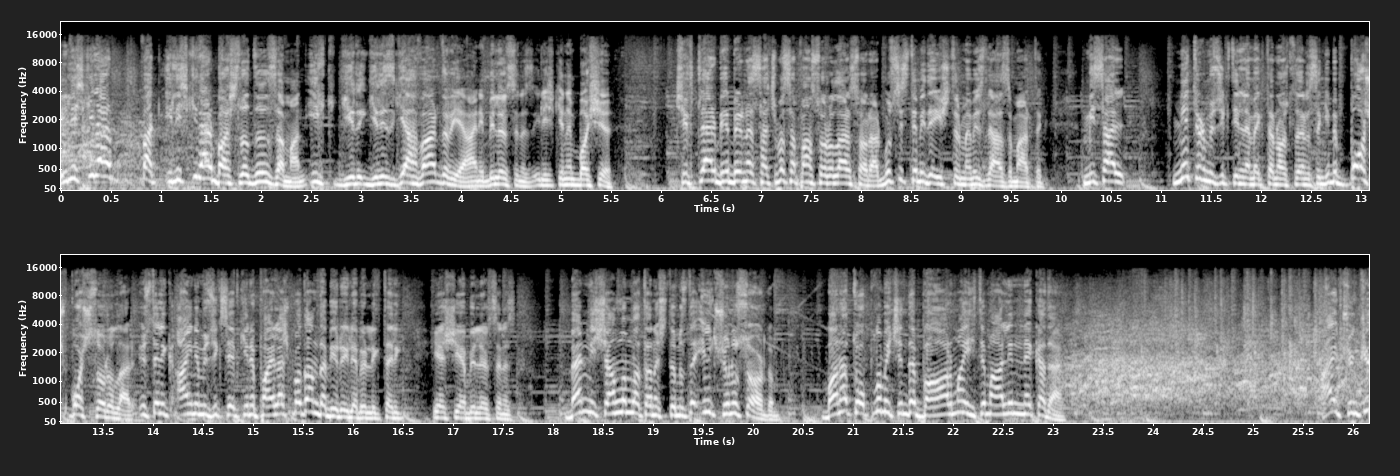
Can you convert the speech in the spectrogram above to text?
İlişkiler bak ilişkiler başladığı zaman ilk gir, girizgah vardır ya hani bilirsiniz ilişkinin başı. Çiftler birbirine saçma sapan sorular sorar. Bu sistemi değiştirmemiz lazım artık. Misal ne tür müzik dinlemekten hoşlanırsın gibi boş boş sorular. Üstelik aynı müzik zevkini paylaşmadan da biriyle birlikte yaşayabilirsiniz. Ben nişanlımla tanıştığımızda ilk şunu sordum. Bana toplum içinde bağırma ihtimalin ne kadar? Hayır çünkü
